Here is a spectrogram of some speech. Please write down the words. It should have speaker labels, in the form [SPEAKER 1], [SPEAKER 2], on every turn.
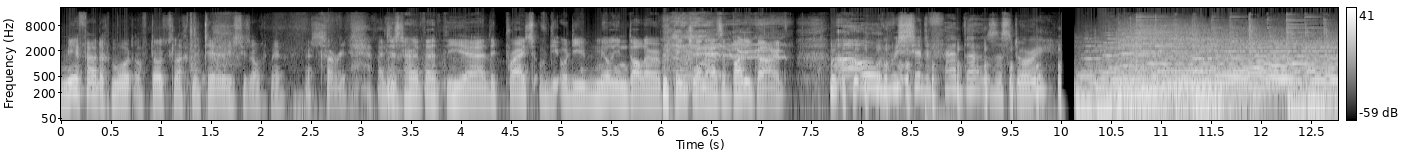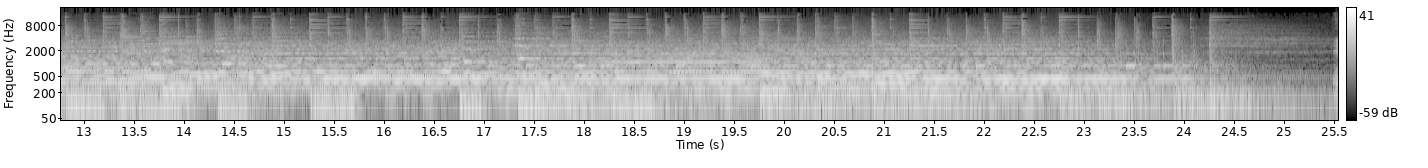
[SPEAKER 1] Meervoudig moord of doodslag met terroristisch oogmerk.
[SPEAKER 2] Sorry, I just heard that the uh, the price of the or the million dollar pigeon has a bodyguard.
[SPEAKER 1] oh, we should have had that as a story.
